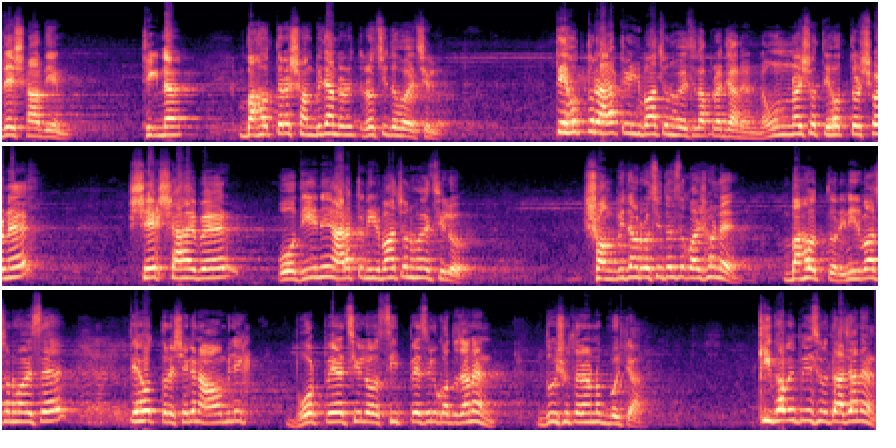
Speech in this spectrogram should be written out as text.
দেশ স্বাধীন। ঠিক না? বাহাত্তরের সংবিধান রচিত হয়েছিল। তেহত্তর আর একটা নির্বাচন হয়েছিল, আপনারা জানেন না। উনিশশো তেহত্তর সনে শেখ সাহেবের অধীনে আর একটা নির্বাচন হয়েছিল। সংবিধান রচিত হয়েছে কয় সনে? বাহাত্তরে। নির্বাচন হয়েছে তেহত্তরে। সেখানে আওয়ামী লীগ ভোট পেয়েছিল, সিট পেয়েছিল কত জানেন? দুইশো তিরানব্বইটা। কীভাবে পেয়েছিল তা জানেন?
